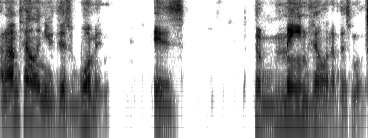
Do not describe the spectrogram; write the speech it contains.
and I'm telling you, this woman is the main villain of this movie.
